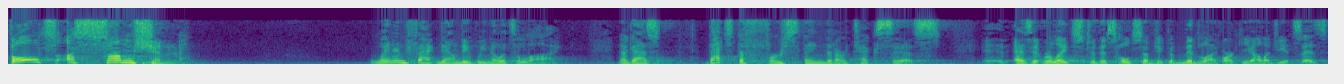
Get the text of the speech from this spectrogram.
false assumption, when in fact down deep we know it's a lie. Now guys, that's the first thing that our text says as it relates to this whole subject of midlife archaeology. It says,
